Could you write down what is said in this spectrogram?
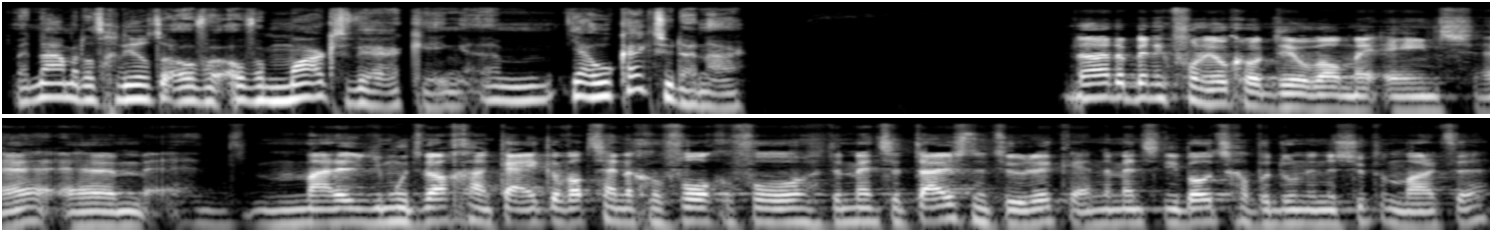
Met name dat gedeelte over, over marktwerking. Um, ja, hoe kijkt u daarnaar? Nou, daar ben ik voor een heel groot deel wel mee eens. Hè. Um, maar je moet wel gaan kijken wat zijn de gevolgen voor de mensen thuis natuurlijk. En de mensen die boodschappen doen in de supermarkten.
